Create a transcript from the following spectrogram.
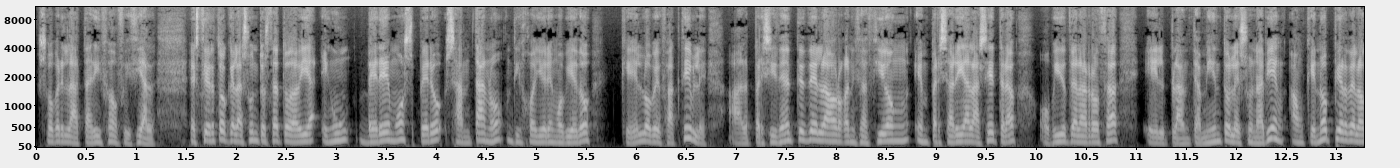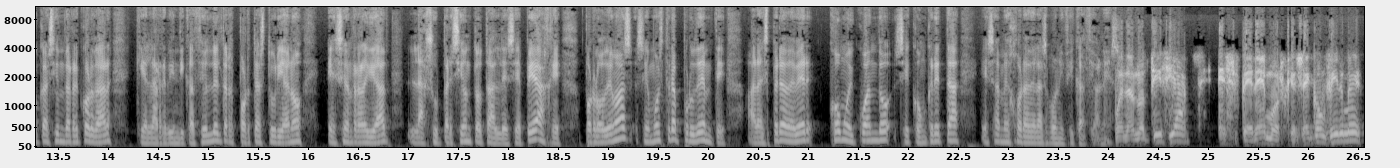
sobre la tarifa oficial. Es cierto que el asunto está todavía en un veremos, pero Santano dijo ayer en Oviedo que él lo ve factible. Al presidente de la organización empresarial ASETRA, Ovidio de la Roza, el planteamiento le suena bien, aunque no pierde la ocasión de recordar que la reivindicación del transporte asturiano es en realidad la supresión total de ese peaje. Por lo demás, se muestra prudente a la espera de ver cómo y cuándo se concreta esa mejora de las bonificaciones. Buena noticia, esperemos que se confirme,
